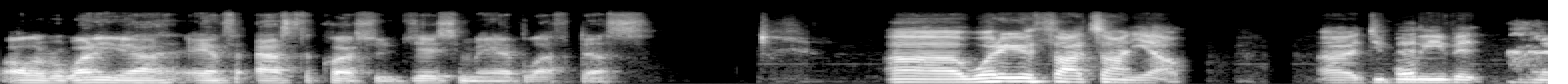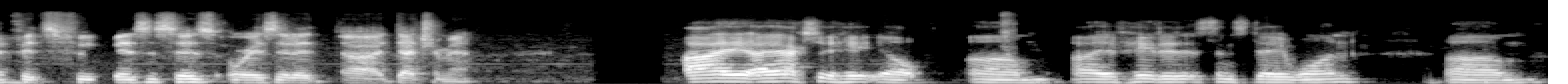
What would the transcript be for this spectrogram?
Oliver, why don't you ask, ask the question? Jason may have left us. Uh, what are your thoughts on Yelp? Uh, do you believe it benefits food businesses or is it a uh, detriment? I, I actually hate Yelp. Um, I've hated it since day one. Um,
